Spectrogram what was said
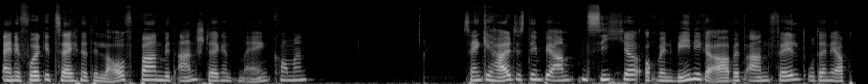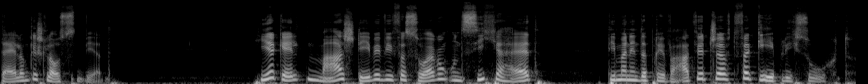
eine vorgezeichnete Laufbahn mit ansteigendem Einkommen. Sein Gehalt ist dem Beamten sicher, auch wenn weniger Arbeit anfällt oder eine Abteilung geschlossen wird. Hier gelten Maßstäbe wie Versorgung und Sicherheit, die man in der Privatwirtschaft vergeblich sucht.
